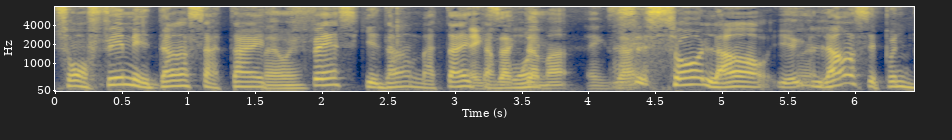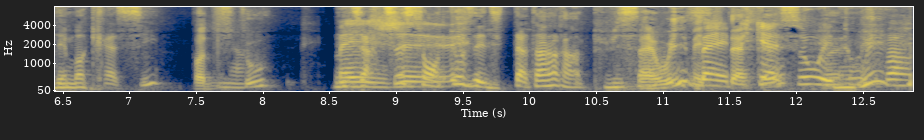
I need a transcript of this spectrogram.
Son film est dans sa tête. Ben oui. Fais ce qui est dans ma tête à moi. Exactement, C'est ça, l'art. L'art, c'est pas une démocratie. Pas du Non. tout. les Mais artistes je- sont tous des dictateurs en puissance. Ben oui, mais Ben, tout à fait. Picasso et tout, oui. je pense.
